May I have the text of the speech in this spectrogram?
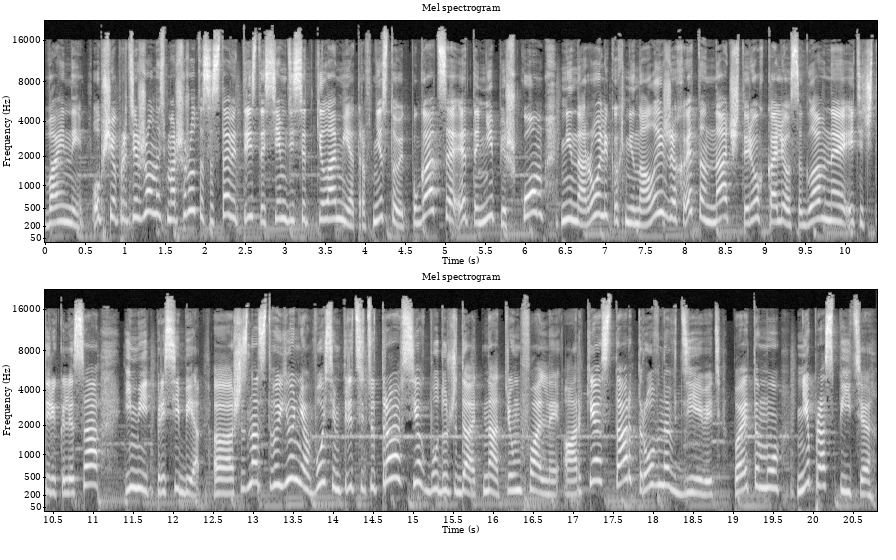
войны. Общая протяженность маршрута составит 370 километров. Не стоит пугаться, это не пешком, ни на роликах, ни на лыжах, это на четырех колесах. Главное эти четыре колеса иметь при себе. 16 э, июня в 8.30 утра всех будут ждать на Триумфальной арке. Старт ровно в 9, поэтому не проспите.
